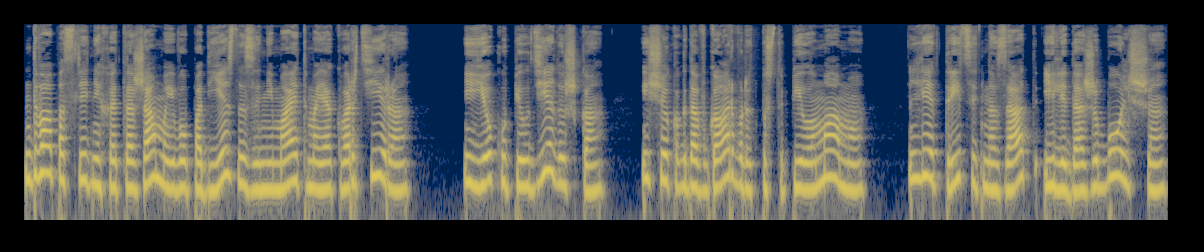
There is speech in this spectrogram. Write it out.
Два последних этажа моего подъезда занимает моя квартира. Ее купил дедушка, еще когда в Гарвард поступила мама, лет 30 назад или даже больше.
